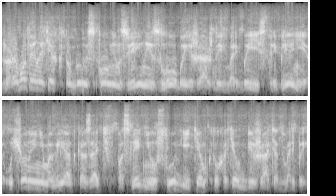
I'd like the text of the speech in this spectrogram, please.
Но работая на тех, кто был исполнен звериной злобой и жаждой борьбы и истребления, ученые не могли отказать в последние услуги и тем, кто хотел бежать от борьбы.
